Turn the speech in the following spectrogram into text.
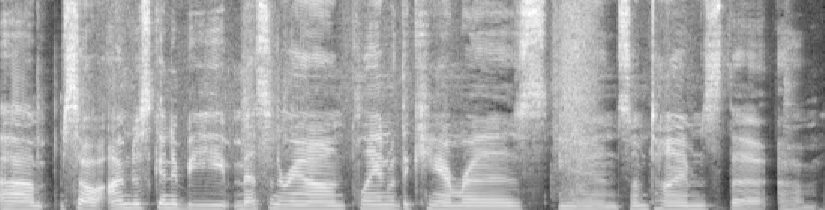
Um, so I'm just going to be messing around, playing with the cameras, and sometimes the um,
